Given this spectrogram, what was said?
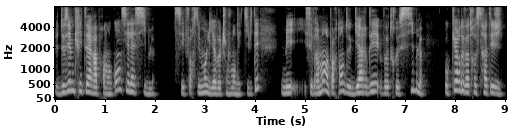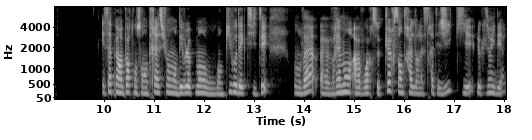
Le deuxième critère à prendre en compte, c'est la cible. C'est forcément lié à votre changement d'activité, mais c'est vraiment important de garder votre cible au cœur de votre stratégie. Et ça, peu importe qu'on soit en création, en développement ou en pivot d'activité, on va vraiment avoir ce cœur central dans la stratégie qui est le client idéal.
